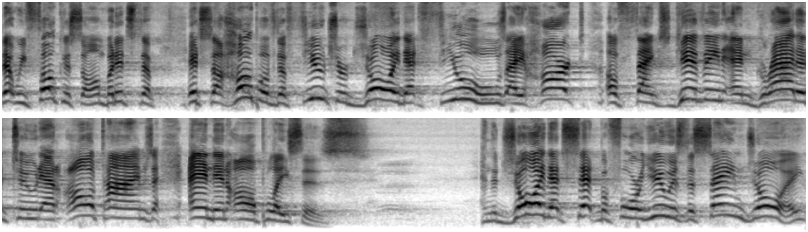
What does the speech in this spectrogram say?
that we focus on, but it's the, it's the hope of the future joy that fuels a heart of thanksgiving and gratitude at all times and in all places. And the joy that's set before you is the same joy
